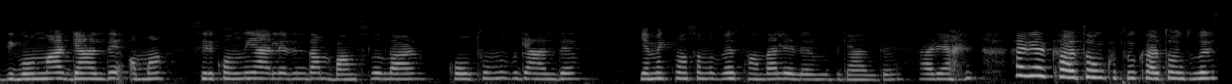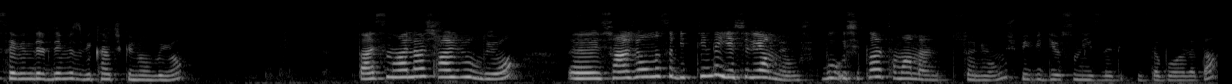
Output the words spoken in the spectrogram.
Zigonlar geldi ama silikonlu yerlerinden bantlılar. Koltuğumuz geldi. Yemek masamız ve sandalyelerimiz geldi. Her yer her yer karton kutu. Kartoncuları sevindirdiğimiz birkaç gün oluyor. Dyson hala şarj oluyor. Ee, şarj olması bittiğinde yeşil yanmıyormuş. Bu ışıklar tamamen sönüyormuş. Bir videosunu izledik biz de bu arada.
